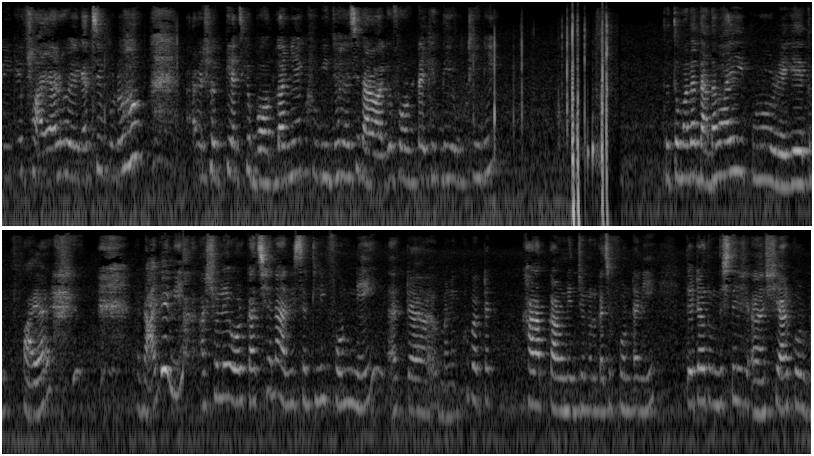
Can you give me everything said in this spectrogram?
রেগে ফায়ার হয়ে গেছে পুরো। আর সত্যি আজকে বদলা নিয়ে খুব এনজয় হয়েছে। তার আগে ফোনটা এখান দিয়ে উঠিনি তো তোমাদের দাদা ভাই পুরো রেগে তো ফায়ার রাগেনি। আসলে ওর কাছে না রিসেন্টলি ফোন নেই। একটা মানে খুব একটা খারাপ কারণের জন্য ওর কাছে ফোনটা নেই। তো এটাও তোমাদের সাথে শেয়ার করব।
